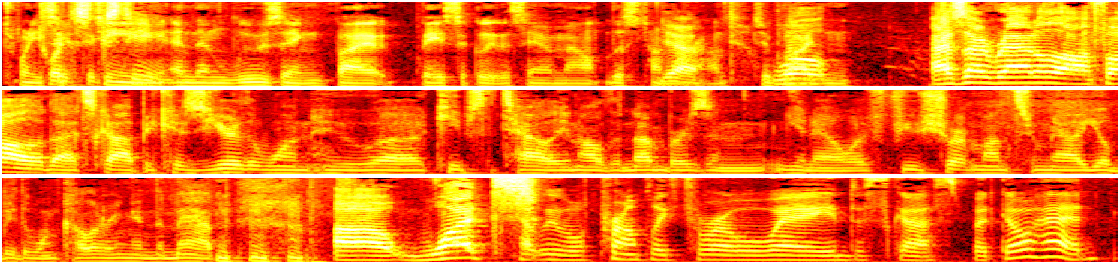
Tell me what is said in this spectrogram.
2016, 2016. and then losing by basically the same amount this time yeah. around to well, Biden. as I rattle off all of that, Scott, because you're the one who uh, keeps the tally and all the numbers, and you know, a few short months from now, you'll be the one coloring in the map. uh, what? that we will promptly throw away in disgust. But go ahead.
